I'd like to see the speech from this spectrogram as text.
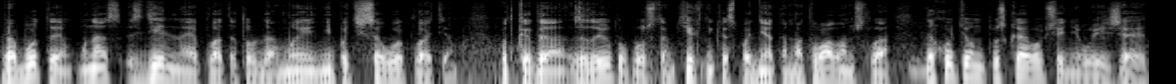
работаем, у нас сдельная плата труда, мы не по часовой платим там. Вот когда задают вопрос, там техника с поднятым отвалом шла, да хоть он пускай вообще не выезжает.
